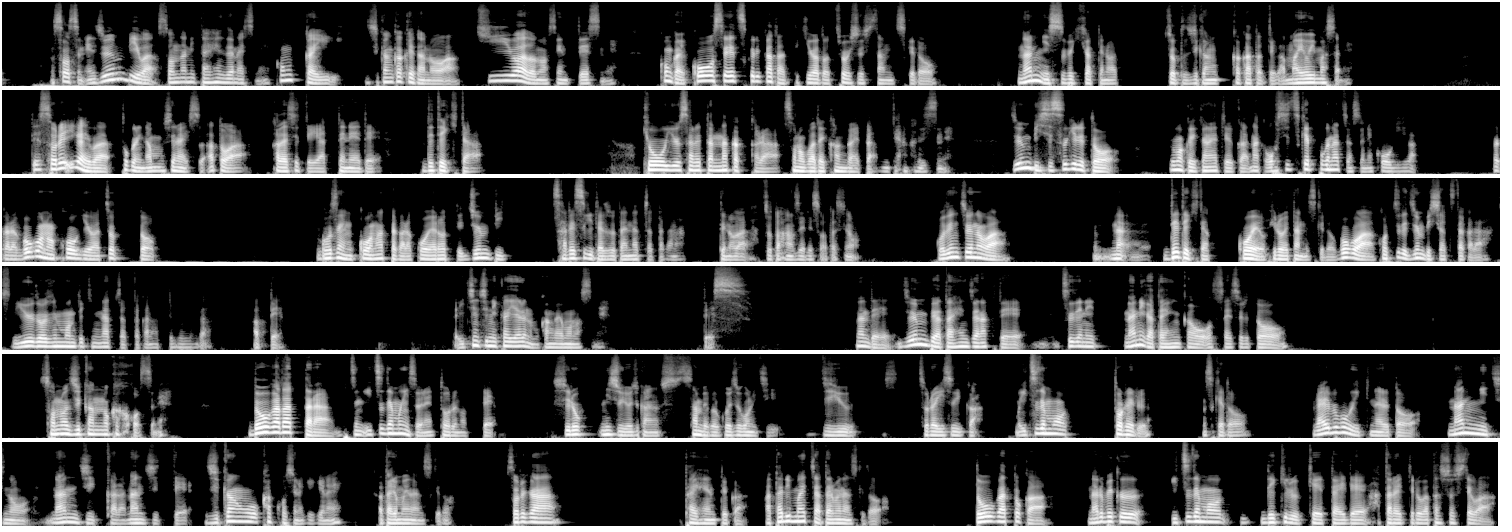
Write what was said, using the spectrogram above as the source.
そうですね。準備はそんなに大変じゃないですね。今回、時間かけたのは、キーワードの選定ですね。今回、構成作り方ってキーワードをチョイスしたんですけど、何にすべきかっていうのは、ちょっと時間かかったっていうか、迷いましたね。で、それ以外は特に何もしてないです。あとは、課題設定やってねえで、出てきた、共有された中からその場で考えたみたいな感じですね。準備しすぎると、うまくいかないというか、なんか押し付けっぽくなっちゃうんですよね、講義が。だから午後の講義はちょっと、午前こうなったからこうやろうって準備されすぎた状態になっちゃったかなっていうのがちょっと反省です、私の。午前中のは、な、出てきた声を拾えたんですけど、午後はこっちで準備しちゃってたから、ちょっと誘導尋問的になっちゃったかなって部分があって、1日2回やるのも考えものですね。です。なんで、準備は大変じゃなくて、ついでに何が大変かをお伝えすると、その時間の確保っすね。動画だったら別にいつでもいいんですよね、撮るのって。24時間365日自由。それは言い過ぎか。いつでも撮れるんですけど、ライブ講義ってなると、何日の何時から何時って時間を確保しなきゃいけない？当たり前なんですけど、それが大変っていうか、当たり前っちゃ当たり前なんですけど、動画とか、なるべくいつでもできる形態で働いてる私としては、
